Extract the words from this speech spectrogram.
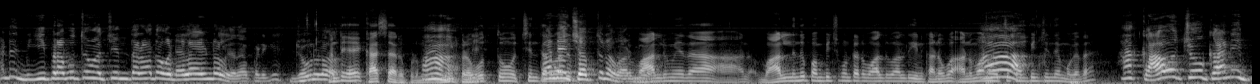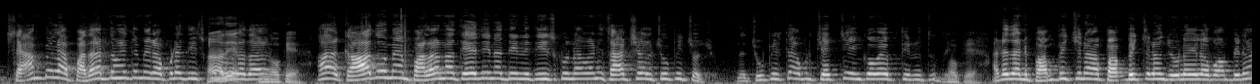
అంటే ఈ ప్రభుత్వం వచ్చిన తర్వాత ఒక నెల ఉండాలి కదా అప్పటికి? జూన్లో. అంటే కాదు సార్ ఇప్పుడు ఈ ప్రభుత్వం వచ్చిన ఆ, నేను తర్వాత చెప్తున్నా వాళ్ళు వాళ్ళ మీద వాళ్ళని ఎందుకు పంపించుకుంటారు? వాళ్ళు వాళ్ళు దీనికి అను అనుమానం వచ్చి. పంపించిందేమో కదా? కావచ్చు కానీ శాంపిల్ ఆ పదార్థం అయితే మీరు అప్పుడే తీసుకున్నారు కదా. కాదు మేము పలానా తేదీన దీన్ని తీసుకున్నామని సాక్ష్యాలు చూపించవచ్చు. చూపిస్తే అప్పుడు చర్చ ఇంకోవైపు తిరుగుతుంది. ఓకే. అంటే దాన్ని పంపించిన పంపించడం జూలైలో పంపినా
